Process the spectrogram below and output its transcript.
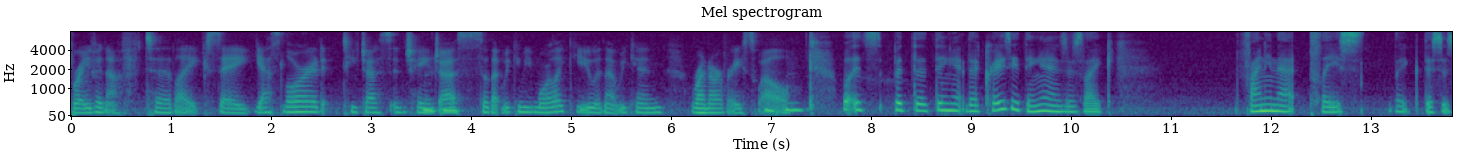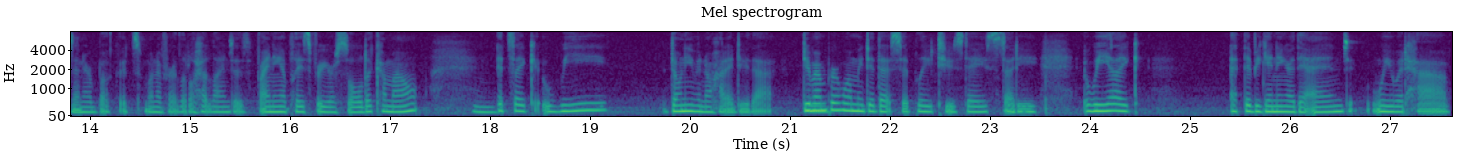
brave enough to like say, Yes, Lord, teach us and change Mhm. us so that we can be more like you and that we can run our race well. Mhm. Well, it's but the thing, the crazy thing is, is like finding that place. Like this is in her book. It's one of her little headlines is finding a place for your soul to come out. Mm. It's like we don't even know how to do that. Do you Mm. remember when we did that Simply Tuesday study? We like at the beginning or the end, we would have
